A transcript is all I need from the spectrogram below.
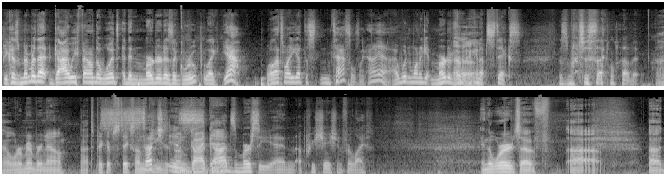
Because remember that guy we found in the woods and then murdered as a group? Like, yeah, well, that's why you got the tassels. Like, oh yeah, I wouldn't want to get murdered for picking up sticks, as much as I love it. I will remember now not to pick up sticks on Such Jesus, is on God. God's mercy and appreciation for life. In the words of uh, a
